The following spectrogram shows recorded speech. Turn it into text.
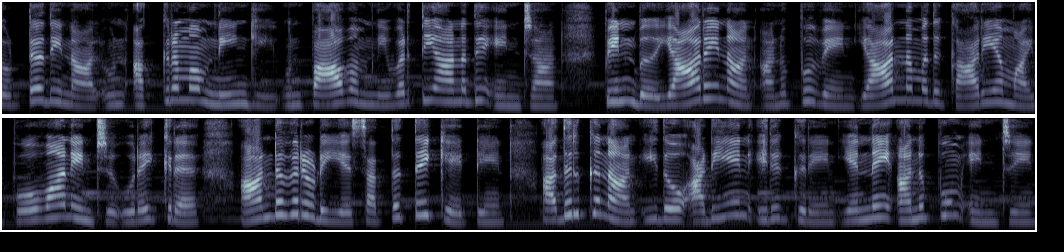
தொட்டதினால் உன் அக்கிரமம் நீங்கி உன் பாவம் நிவர்த்தியானது என்றான். பின்பு யாரை நான் அனுப்புவேன்? யார் நமது காரியமாய் போவான் என்று உரைக்கிற ஆண்டவருடைய சத்தத்தை கேட்டேன். அதற்கு நான் இதோ அடியேன் இருக்கிறேன் என்னை அனுப்பும் என்றேன்.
